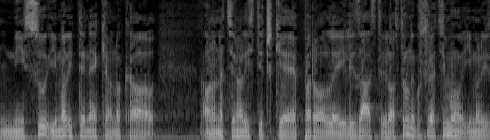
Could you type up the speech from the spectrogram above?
nisu imali te neke ono kao ono nacionalističke parole ili zastave ili ostalo, nego su recimo imali,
